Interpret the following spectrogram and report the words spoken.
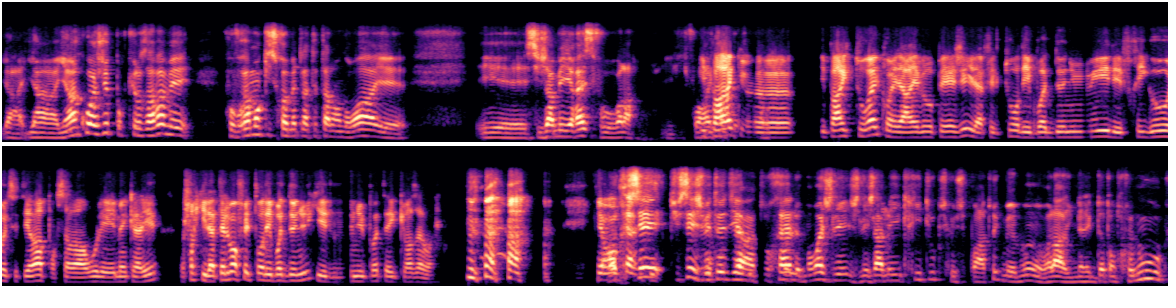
y, y, y a, un coup à jouer pour Kurzawa, mais il faut vraiment qu'il se remette la tête à l'endroit et, et si jamais il reste, faut voilà. Il, faut il paraît que. Il paraît que Tourelle, quand il est arrivé au PSG, il a fait le tour des boîtes de nuit, des frigos, etc. pour savoir où les mecs allaient. Je crois qu'il a tellement fait le tour des boîtes de nuit qu'il est devenu pote avec Kurzawa. tu, sais, tu sais, je vais te dire, hein, Tourelle, moi je ne l'ai jamais écrit tout, parce que c'est pas un truc, mais bon, voilà, une anecdote entre nous.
